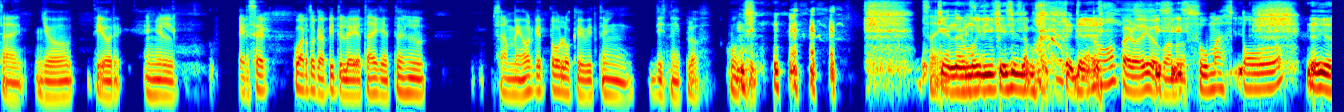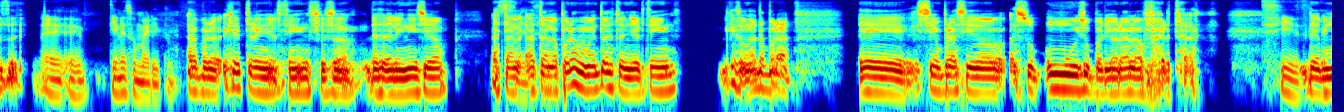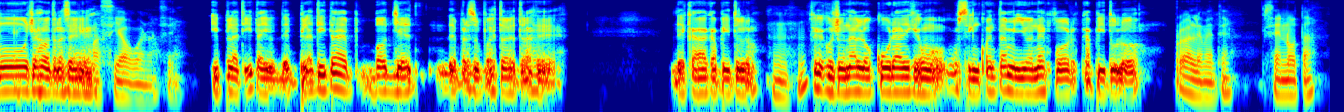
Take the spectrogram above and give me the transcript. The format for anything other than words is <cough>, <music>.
sea, yo digo, en el tercer, cuarto capítulo ya está que esto es o sea, mejor que todo lo que he visto en Disney Plus. juntos. <laughs> O sea, que no es muy difícil tampoco. <laughs> No, pero digo, cuando <laughs> sumas todo, No, yo sé. eh, eh, tiene su mérito. Ah, pero es que Stranger Things, eso, desde el inicio, hasta, Sí, hasta sí. en los puros momentos de Stranger Things, que es una temporada, eh, siempre ha sido muy superior a la oferta Sí, de es- muchas es otras series. Demasiado buena, sí. y platita, de platita de budget, de presupuesto detrás de, de cada capítulo. Que escuché una locura, dije como 50 millones por capítulo. Probablemente. Se nota.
